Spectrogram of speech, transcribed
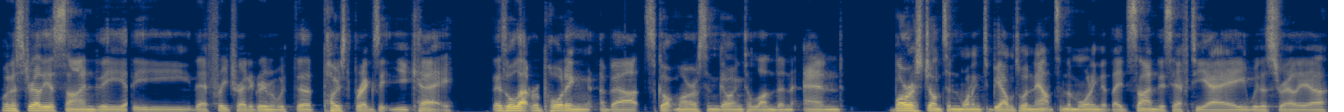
when Australia signed the the their free trade agreement with the post Brexit UK, there's all that reporting about Scott Morrison going to London and Boris Johnson wanting to be able to announce in the morning that they'd signed this FTA with Australia.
